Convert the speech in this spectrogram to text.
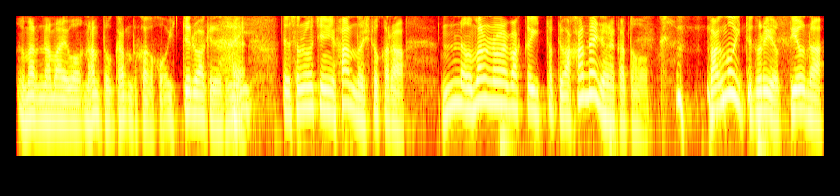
馬の名前を何とかとかこう言ってるわけですね。はい、でそのうちにファンの人から「んな馬の名前ばっかり言ったって分かんないんじゃないか」と「番号言ってくれよ」っていうような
